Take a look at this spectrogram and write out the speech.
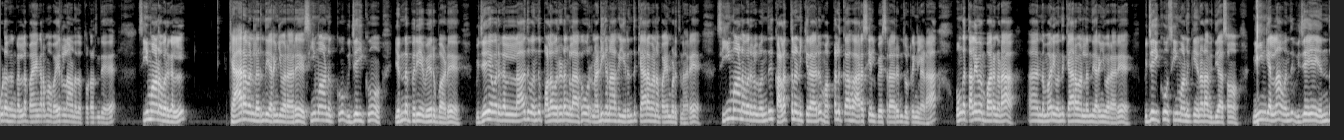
ஊடகங்களில் பயங்கரமாக வைரலானதை தொடர்ந்து, சீமானவர்கள் கேரவன்லேருந்து இறங்கி வராரு. சீமானுக்கும், விஜய்க்கும் என்ன பெரிய வேறுபாடு? விஜய் அவர்களாவது வந்து பல வருடங்களாக ஒரு நடிகனாக இருந்து கேரவனை பயன்படுத்தினாரு. சீமானவர்கள் வந்து களத்தில் நிற்கிறாரு மக்களுக்காக அரசியல் பேசுகிறாருன்னு சொல்கிறீங்களேடா உங்கள் தலைவன் பாருங்கடா, இந்த மாதிரி வந்து கேரவேன்ல இருந்து இறங்கி வராரு. விஜய்க்கும், சீமானுக்கும் என்னடா வித்தியாசம்? நீங்கலாம் வந்து விஜயை எந்த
